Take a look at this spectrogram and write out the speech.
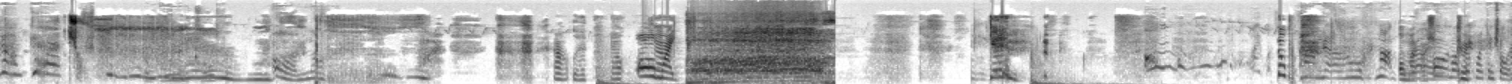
No, I'm dead. Oh, no. Outlet. Out. Oh my. Get him. Nope. No, not Oh my gross. gosh. Oh, no, I broke my controller.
